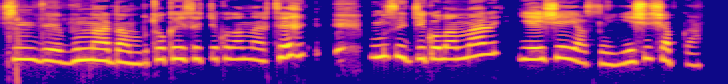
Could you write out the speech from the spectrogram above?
Şimdi bunlardan bu tokayı seçecek olanlar te bunu seçecek olanlar YŞ yazsın. Yeşil şapka.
